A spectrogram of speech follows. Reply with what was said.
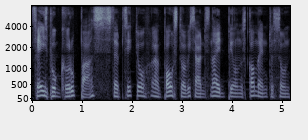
Facebook grupās, starp citu, uh, posto visādus naidpilnus komentus un,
